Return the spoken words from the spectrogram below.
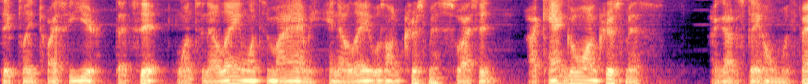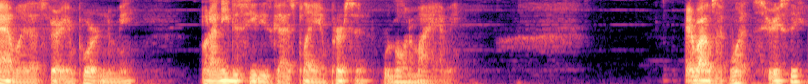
They played twice a year. That's it. Once in LA and once in Miami. In LA, it was on Christmas. So I said, I can't go on Christmas. I got to stay home with family. That's very important to me. But I need to see these guys play in person. We're going to Miami. Everybody was like, What? Seriously?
